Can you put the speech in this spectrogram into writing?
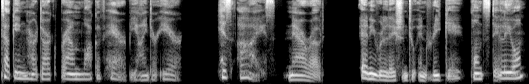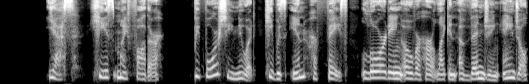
tucking her dark brown lock of hair behind her ear. His eyes narrowed. Any relation to Enrique Ponce de Leon? Yes, he's my father. Before she knew it, he was in her face, lording over her like an avenging angel.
